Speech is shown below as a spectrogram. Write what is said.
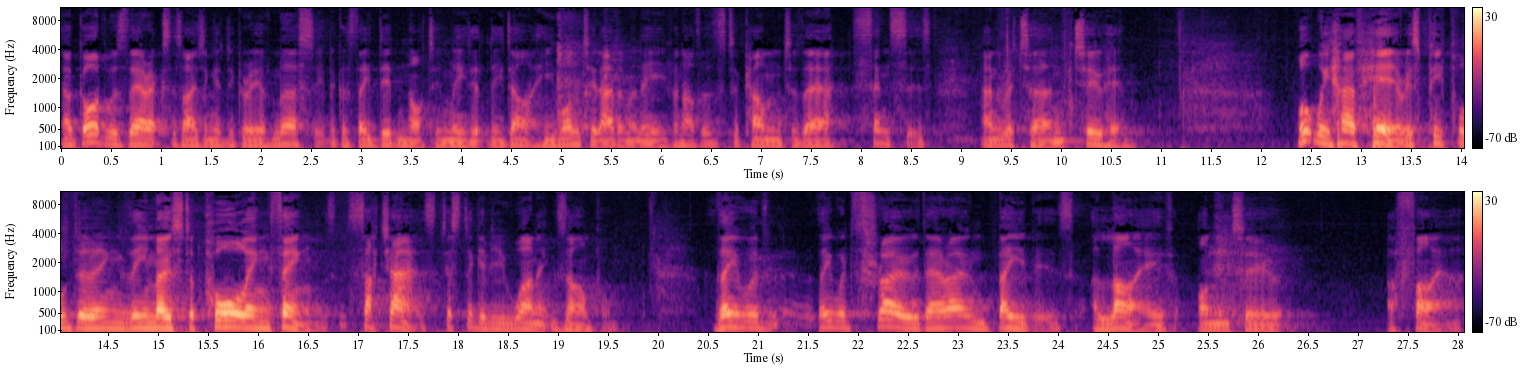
Now, God was there exercising a degree of mercy because they did not immediately die. He wanted Adam and Eve and others to come to their senses and return to Him. What we have here is people doing the most appalling things, such as, just to give you one example, they would, they would throw their own babies alive onto a fire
